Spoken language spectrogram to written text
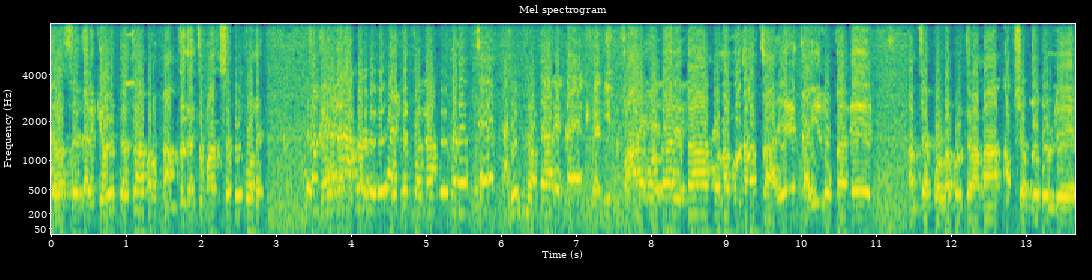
त्याला सहकार्य केलं. त्याचा परत आमचं त्यांचं माझं शब्द कोण आहे? खूप मोठा रेटा या ठिकाणी. फार मोठा नेता कोल्हापूरकरांचा आहे. काही लोकांनी आमच्या कोल्हापूरकरांना अपशब्द बोलले.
